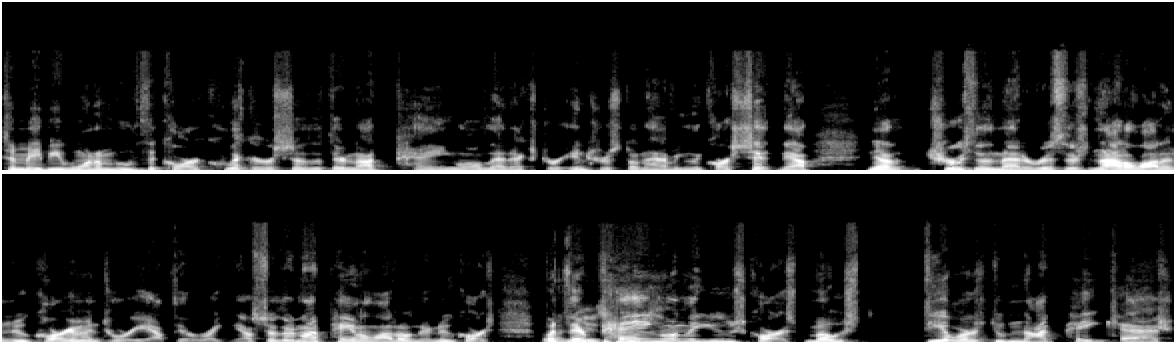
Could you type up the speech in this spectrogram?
to maybe want to move the car quicker so that they're not paying all that extra interest on having the car sit. Now, now truth of the matter is there's not a lot of new car inventory out there right now. So they're not paying a lot on their new cars, but they're used cars. paying on the used cars. Most dealers do not pay cash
